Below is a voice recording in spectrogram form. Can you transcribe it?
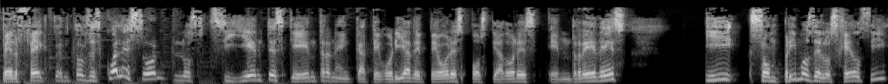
Perfecto. Entonces, ¿cuáles son los siguientes que entran en categoría de peores posteadores en redes? Y son primos de los healthy,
